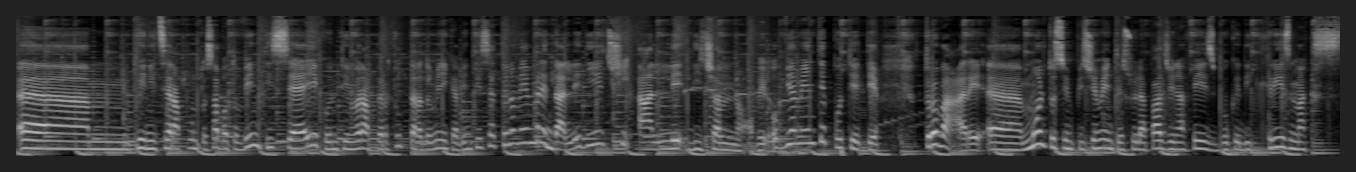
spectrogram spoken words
ehm, che inizierà appunto sabato 26 e continuerà per tutta la domenica 27 novembre dalle 10 alle 19. Ovviamente potete trovare trovare eh, molto semplicemente sulla pagina Facebook di Christmas,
